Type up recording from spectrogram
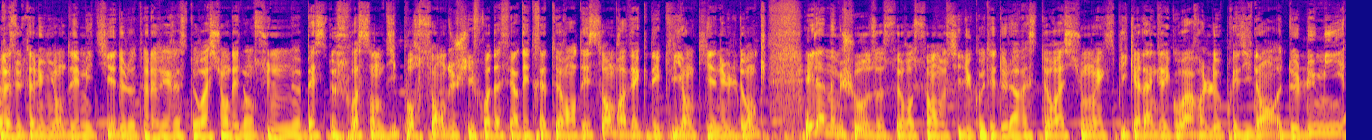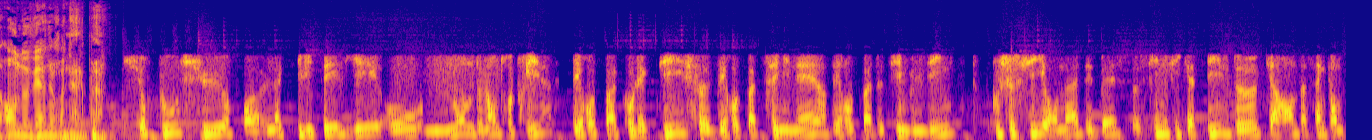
Résultat, l'Union des métiers de l'hôtellerie-restauration dénonce une baisse de 70% du chiffre d'affaires des traiteurs en décembre avec des clients qui donc. Et la même chose se ressent aussi du côté de la restauration, explique Alain Grégoire, le président de l'UMI en Auvergne-Rhône-Alpes surtout sur euh, l'activité liée au monde de l'entreprise, des repas collectifs, des repas de séminaire, des repas de team building. Tout ceci, on a des baisses significatives de 40 à 50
